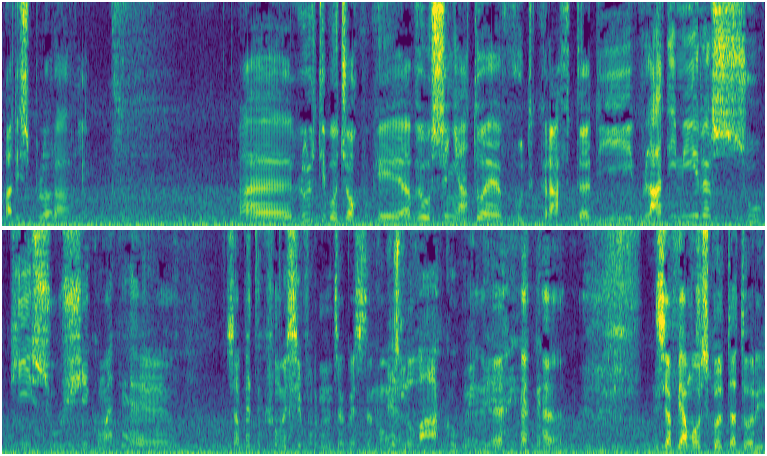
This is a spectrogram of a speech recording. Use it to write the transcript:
ad esplorarli. Eh, l'ultimo gioco che avevo segnato è Woodcraft di Vladimir Suki Sushi. Com'è che. Sapete come si pronuncia questo nome? È slovacco, quindi. Eh, Se abbiamo ascoltatori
